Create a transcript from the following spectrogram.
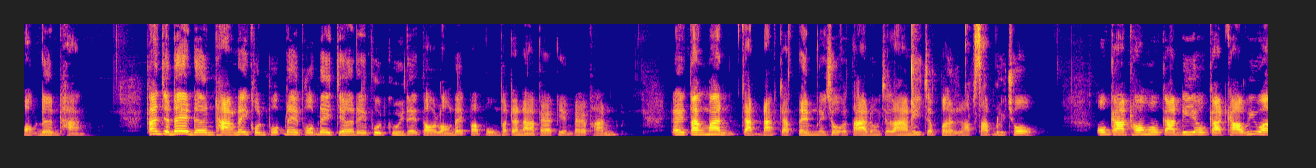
ออกเดินทาง ท่านจะได้เดินทางได้ค้นพบได้พบได้เจอได้พูดคุยได้ต่อรองได้ปรับปรุงพัฒนาแปรเปลี่ยนแปรผัน ได้ตั้งมั่นจัดหนักจัดเต็มในโชคชะตาดวงชะตานี้จะเปิดรับทรัพย์โดยโชค โอกาสทองโอกาสดีโอกาสข่าววิวา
